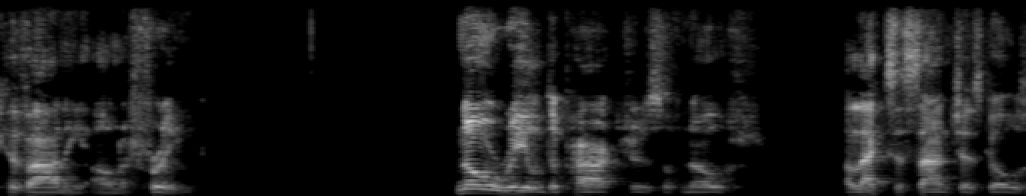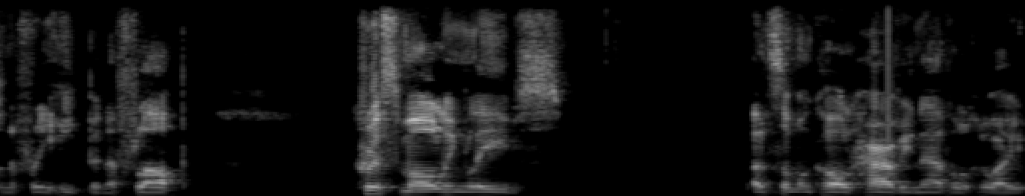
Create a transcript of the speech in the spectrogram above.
Cavani on a free. No real departures of note. Alexis Sanchez goes on a free heat, been a flop. Chris Smalling leaves, and someone called Harvey Neville, who I,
